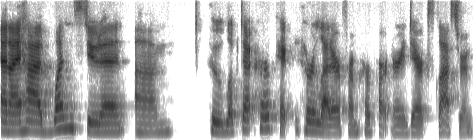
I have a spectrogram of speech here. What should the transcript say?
And I had one student um, who looked at her pic, her letter from her partner in Derek's classroom,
